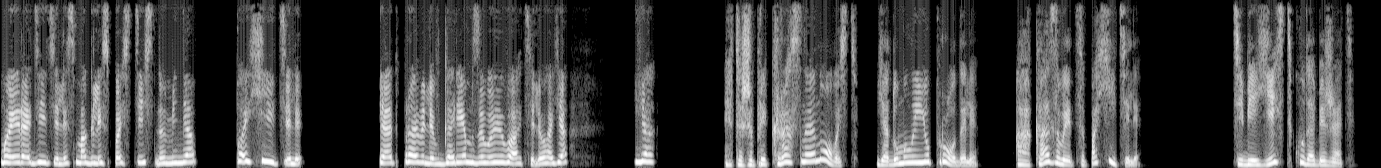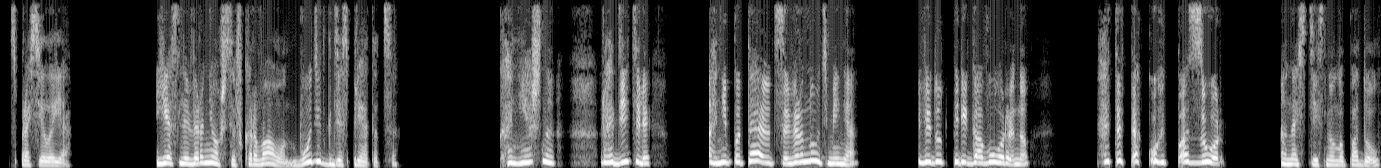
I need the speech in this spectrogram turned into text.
Мои родители смогли спастись, но меня похитили. И отправили в гарем завоевателю, а я... я... Это же прекрасная новость. Я думала, ее продали. А оказывается, похитили. «Тебе есть куда бежать?» — спросила я. «Если вернешься в Карваон, будет где спрятаться?» «Конечно. Родители, они пытаются вернуть меня. Ведут переговоры, но это такой позор!» Она стиснула подол.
